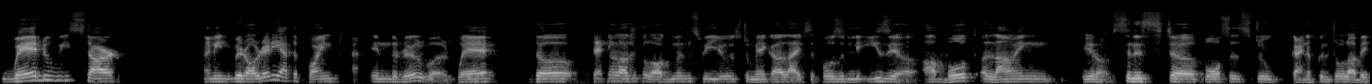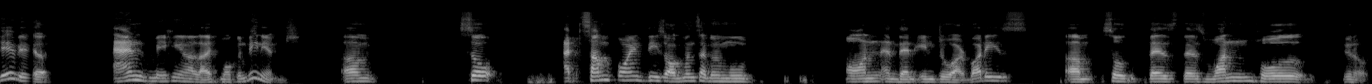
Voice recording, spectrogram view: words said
where do we start? I mean, we're already at the point in the real world where the technological augments we use to make our life supposedly easier are both allowing you know sinister forces to kind of control our behavior and making our life more convenient. Um so at some point these augments are going to move on and then into our bodies. Um so there's there's one whole you know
